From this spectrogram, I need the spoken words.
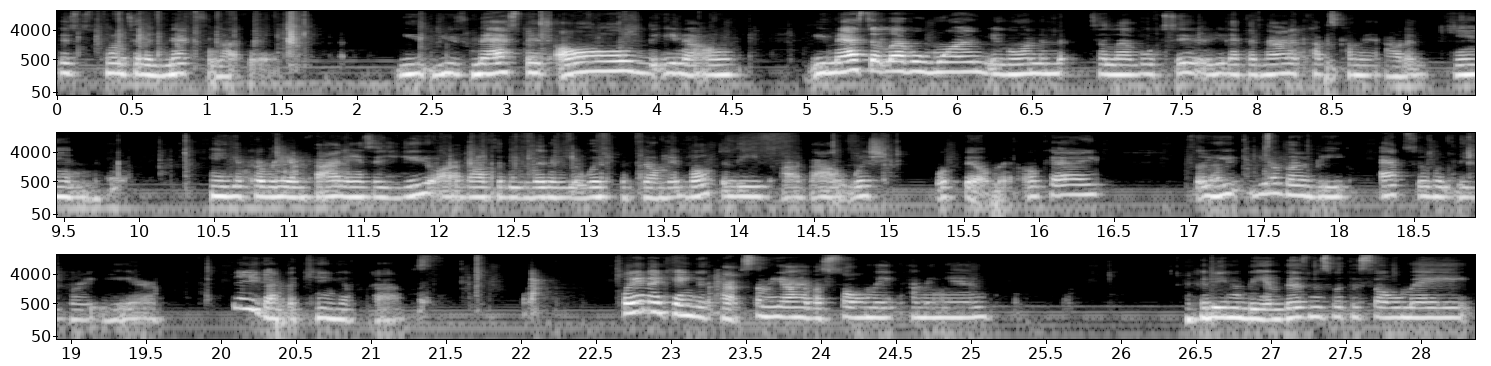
It's going to the next level. You, you've mastered all, you know, you mastered level one, you're going to level two. You got the nine of cups coming out again in your career and finances. You are about to be living your wish fulfillment. Both of these are about wish fulfillment, okay? So you, you're going to be absolutely great here. Then you got the king of cups. Queen and king of cups. Some of y'all have a soulmate coming in. It could even be in business with a soulmate.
